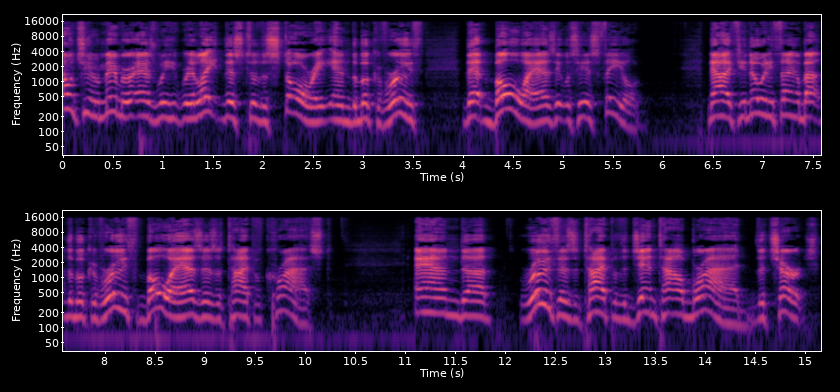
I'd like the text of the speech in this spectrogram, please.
I want you to remember as we relate this to the story in the book of Ruth, that Boaz, it was his field. Now, if you know anything about the book of Ruth, Boaz is a type of Christ. And uh, Ruth is a type of the Gentile bride, the church.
